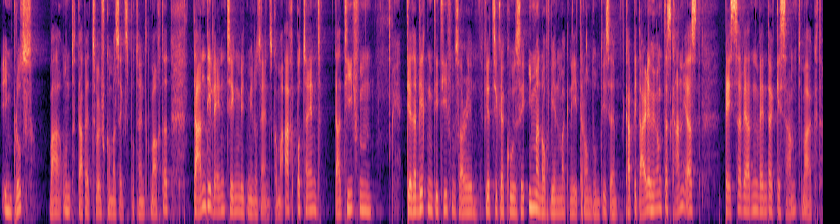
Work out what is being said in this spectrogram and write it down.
im Plus war und dabei 12,6 Prozent gemacht hat. Dann die Lenzing mit minus 1,8 Prozent. Da Tiefen, da wirken die Tiefen, sorry, 40er Kurse immer noch wie ein Magnet rund um diese Kapitalerhöhung. Das kann erst besser werden, wenn der Gesamtmarkt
